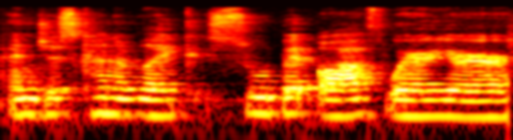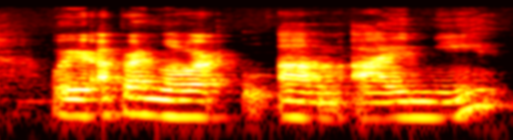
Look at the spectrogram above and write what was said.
and just kind of like swoop it off where your where your upper and lower um, eye meet.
